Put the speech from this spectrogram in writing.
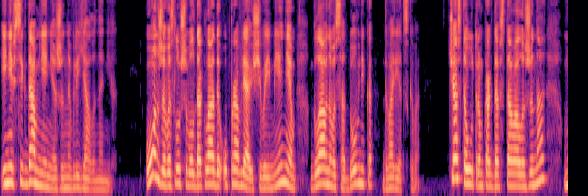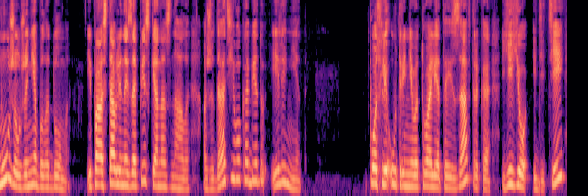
и не всегда мнение жены влияло на них. Он же выслушивал доклады управляющего имением главного садовника Дворецкого. Часто утром, когда вставала жена, мужа уже не было дома, и по оставленной записке она знала, ожидать его к обеду или нет. После утреннего туалета и завтрака ее и детей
